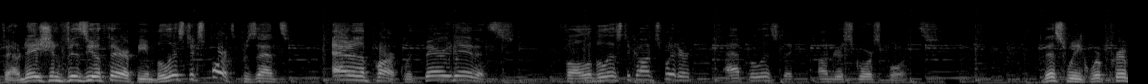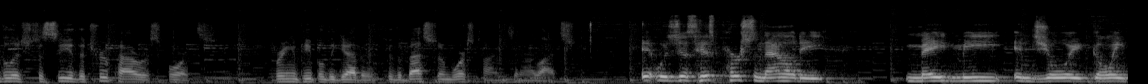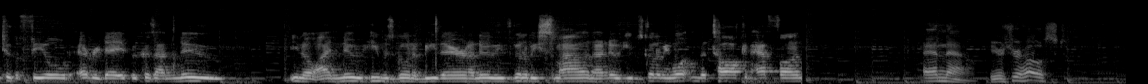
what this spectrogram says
Foundation Physiotherapy and Ballistic Sports presents Out of the Park with Barry Davis. Follow Ballistic on Twitter at ballistic underscore sports. This week, we're privileged to see the true power of sports, bringing people together through the best and worst times in our lives. It was just his personality made me enjoy going to the field every day because I knew, you know, I knew he was going to be there and I knew he was going to be smiling. I knew he was going to be wanting to talk and have fun. And now, here's your host,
